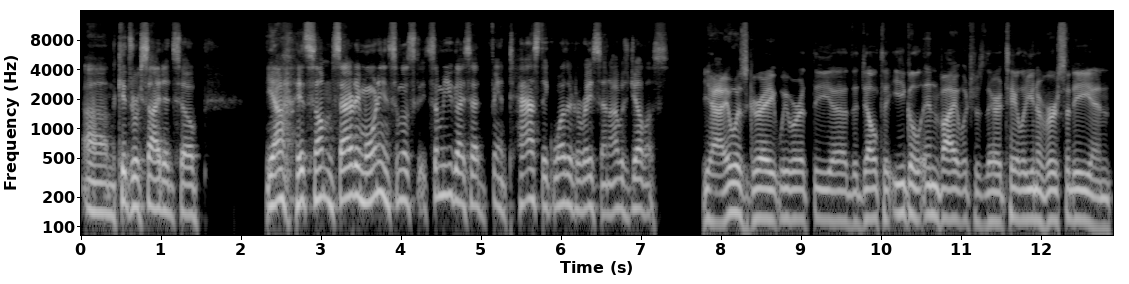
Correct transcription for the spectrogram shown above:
um, the kids were excited. So, yeah, it's something. Saturday morning, some of those, some of you guys had fantastic weather to race in. I was jealous. Yeah, it was great. We were at the uh, the Delta Eagle Invite, which was there at Taylor University, and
